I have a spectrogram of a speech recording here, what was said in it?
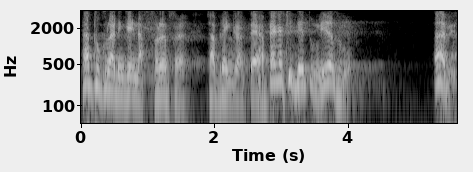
Não sabe procurar ninguém na França, sabe, na Inglaterra. Pega aqui dentro mesmo. Sabe?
